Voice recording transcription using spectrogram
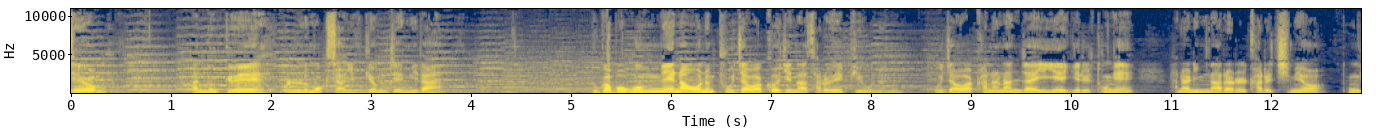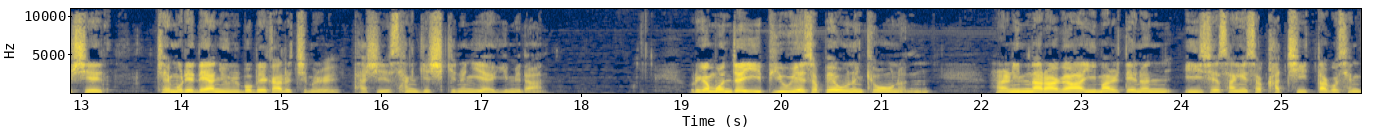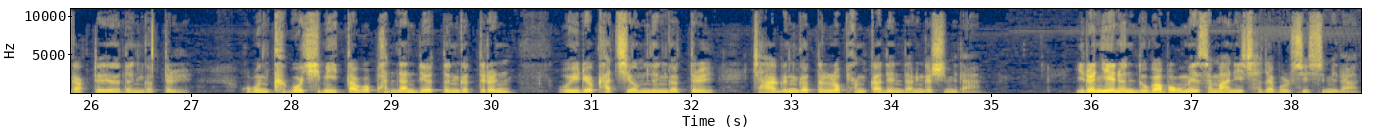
안녕하세요. 안동교회 원로목사 유경재입니다. 누가복음에 나오는 부자와 거지 나사로의 비유는 부자와 가난한 자의 얘기를 통해 하나님 나라를 가르치며 동시에 재물에 대한 율법의 가르침을 다시 상기시키는 이야기입니다. 우리가 먼저 이 비유에서 배우는 교훈은 하나님 나라가 임할 때는 이 세상에서 가치 있다고 생각되었던 것들, 혹은 크고 힘이 있다고 판단되었던 것들은 오히려 가치 없는 것들, 작은 것들로 평가된다는 것입니다. 이런 예는 누가복음에서 많이 찾아볼 수 있습니다.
